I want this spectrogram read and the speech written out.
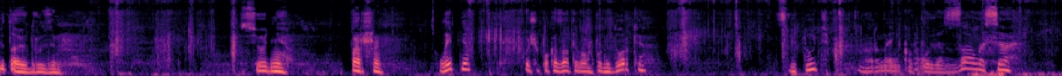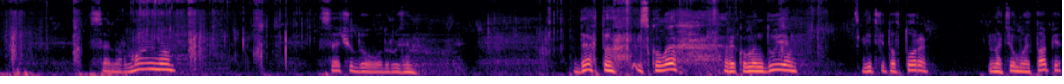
Вітаю, друзі. Сьогодні 1 липня. Хочу показати вам помідорки. Цвітуть, гарненько пов'язалися. Все нормально. Все чудово, друзі. Дехто із колег рекомендує від фітовтори на цьому етапі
